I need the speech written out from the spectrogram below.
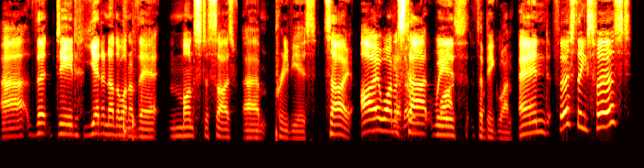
uh, that did yet another one of their monster-sized um, previews. So I want to Yeah, start was a lot. with the big one. And first things first,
